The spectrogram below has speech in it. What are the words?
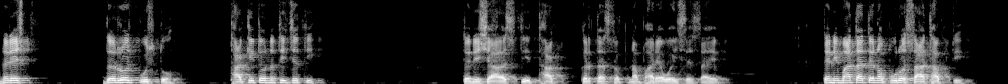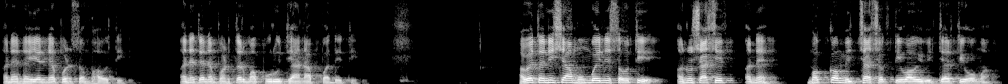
નરેશ દરરોજ પૂછતો, થાકી તો નથી જતી? તનિષા હસતી, થાક કરતા સપના ભારે હોય છે સાહેબ. તેની માતા તેનો પૂરો સાથ આપતી અને નયનને પણ સંભાળતી અને તેને ભણતરમાં પૂરું ધ્યાન આપવા દેતી. હવે તનિષા મુંબઈની સૌથી અનુશાસિત અને મક્કમ ઈચ્છા શક્તિવાળી વિદ્યાર્થીઓમાં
